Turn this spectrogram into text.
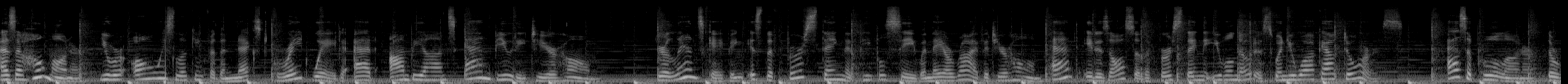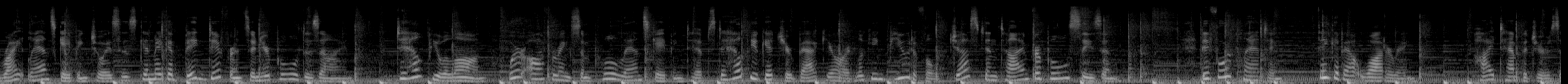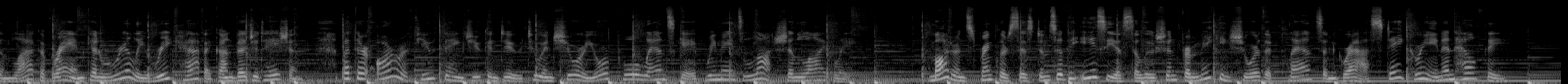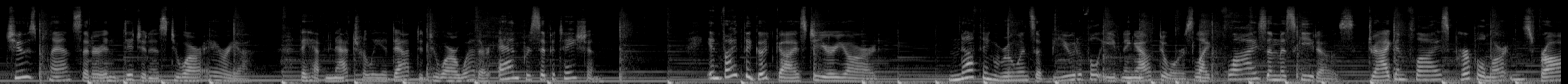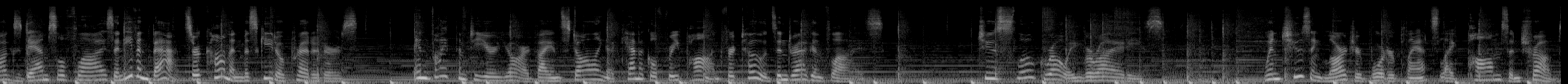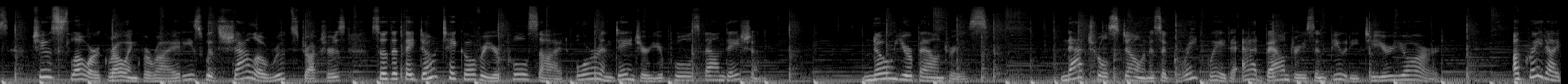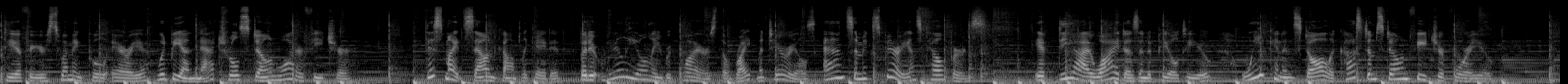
As a homeowner, you are always looking for the next great way to add ambiance and beauty to your home. Your landscaping is the first thing that people see when they arrive at your home, and it is also the first thing that you will notice when you walk outdoors. As a pool owner, the right landscaping choices can make a big difference in your pool design. To help you along, we're offering some pool landscaping tips to help you get your backyard looking beautiful just in time for pool season. Before planting, think about watering. High temperatures and lack of rain can really wreak havoc on vegetation, but there are a few things you can do to ensure your pool landscape remains lush and lively. Modern sprinkler systems are the easiest solution for making sure that plants and grass stay green and healthy. Choose plants that are indigenous to our area. They have naturally adapted to our weather and precipitation. Invite the good guys to your yard. Nothing ruins a beautiful evening outdoors like flies and mosquitoes. Dragonflies, purple martins, frogs, damselflies, and even bats are common mosquito predators. Invite them to your yard by installing a chemical-free pond for toads and dragonflies. Choose slow-growing varieties. When choosing larger border plants like palms and shrubs, choose slower growing varieties with shallow root structures so that they don't take over your poolside or endanger your pool's foundation. Know your boundaries. Natural stone is a great way to add boundaries and beauty to your yard. A great idea for your swimming pool area would be a natural stone water feature. This might sound complicated, but it really only requires the right materials and some experienced helpers. If DIY doesn't appeal to you, we can install a custom stone feature for you.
